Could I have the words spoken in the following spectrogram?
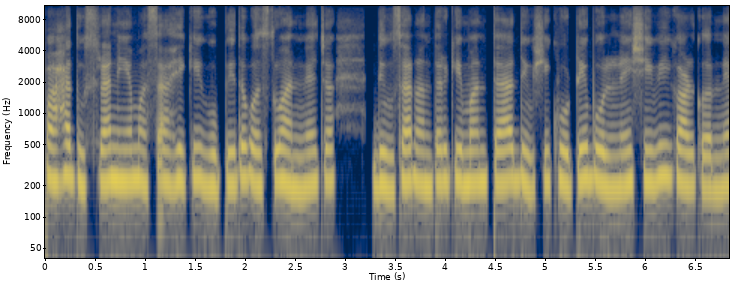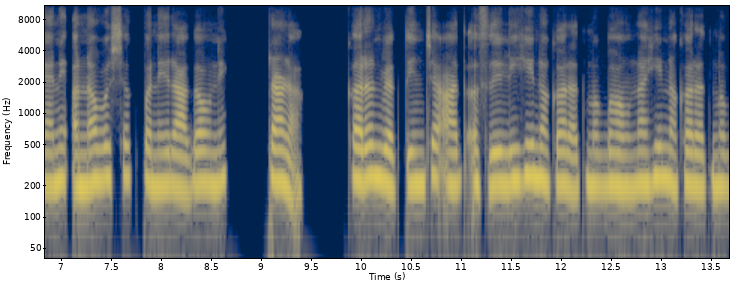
पहा दुसरा नियम असा आहे की गुपित वस्तू आणण्याच्या दिवसानंतर किमान त्या दिवशी खोटे बोलणे, शिवीगाळ करणे आणि अनावश्यकपणे रागावणे टाळा. कारण व्यक्तींच्या आत असलेली ही नकारात्मक भावना ही नकारात्मक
